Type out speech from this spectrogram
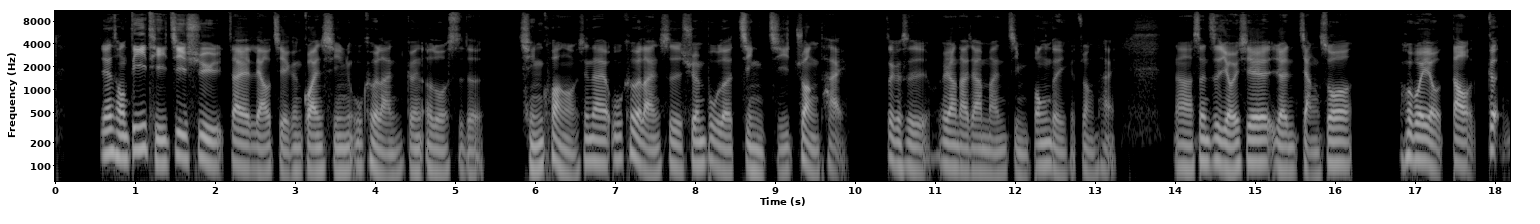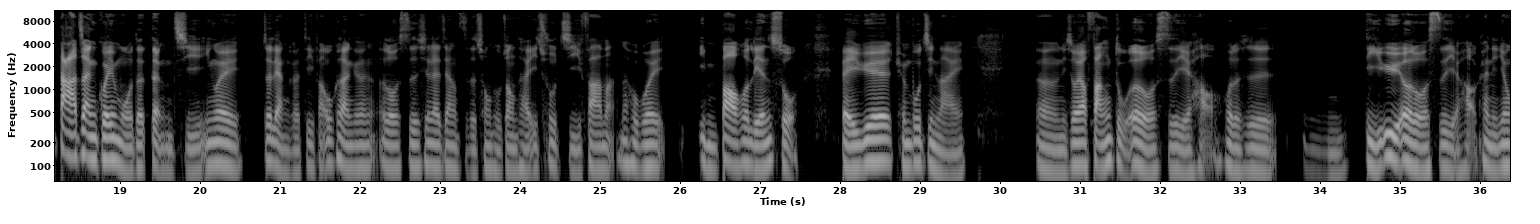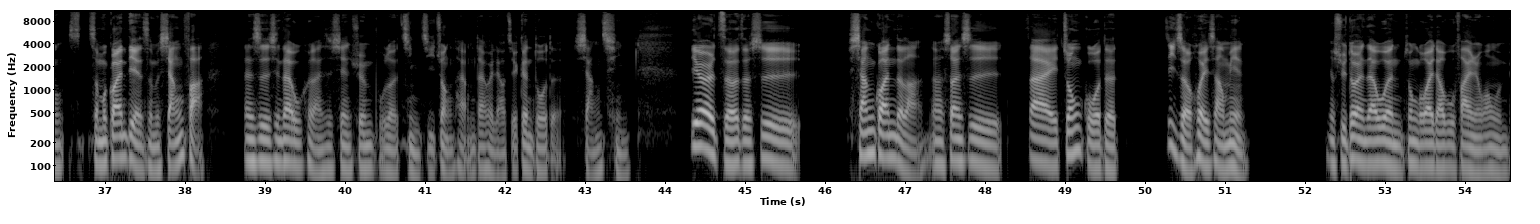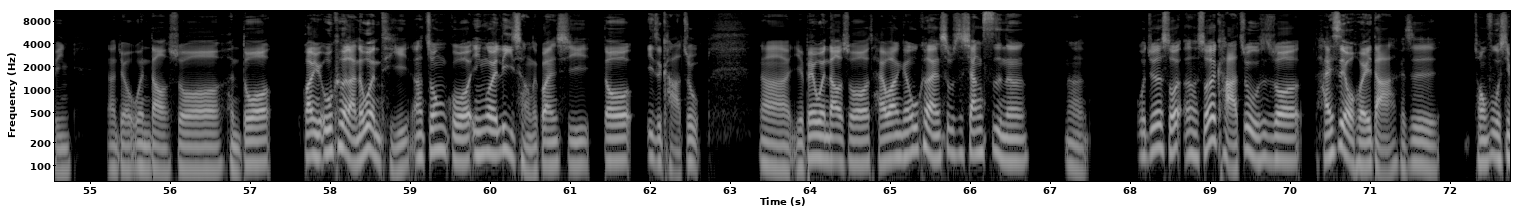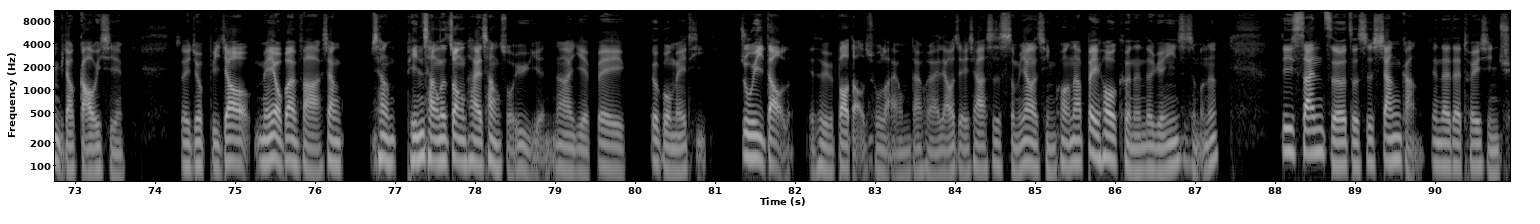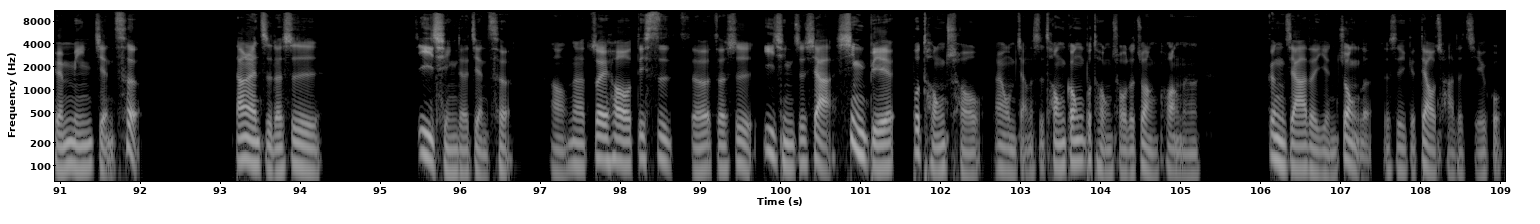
今天从第一题继续在了解跟关心乌克兰跟俄罗斯的情况哦。现在乌克兰是宣布了紧急状态，这个是会让大家蛮紧绷的一个状态。那甚至有一些人讲说，会不会有到更大战规模的等级？因为这两个地方，乌克兰跟俄罗斯现在这样子的冲突状态一触即发嘛，那会不会引爆或连锁北约全部进来？嗯、你说要防堵俄罗斯也好，或者是嗯抵御俄罗斯也好，看你用什么观点、什么想法。但是现在乌克兰是先宣布了紧急状态，我们待会了解更多的详情。第二则则是相关的啦，那算是在中国的记者会上面，有许多人在问中国外交部发言人汪文斌，那就问到说很多关于乌克兰的问题，那中国因为立场的关系都一直卡住，那也被问到说台湾跟乌克兰是不是相似呢？那我觉得所呃所谓卡住是说还是有回答，可是重复性比较高一些，所以就比较没有办法像像平常的状态畅所欲言，那也被。各国媒体注意到了，也特别报道出来。我们待会来了解一下是什么样的情况。那背后可能的原因是什么呢？第三则则是香港现在在推行全民检测，当然指的是疫情的检测。好，那最后第四则则是疫情之下性别不同酬，当然我们讲的是同工不同酬的状况呢，更加的严重了。这是一个调查的结果。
